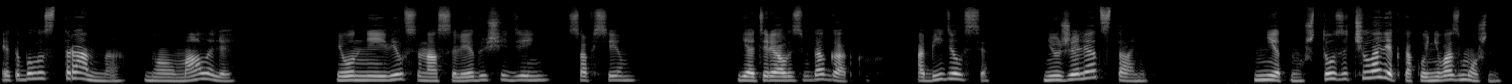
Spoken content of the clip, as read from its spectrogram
Это было странно, но мало ли. И он не явился на следующий день совсем. Я терялась в догадках. Обиделся? Неужели отстанет? Нет, ну что за человек такой невозможный?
